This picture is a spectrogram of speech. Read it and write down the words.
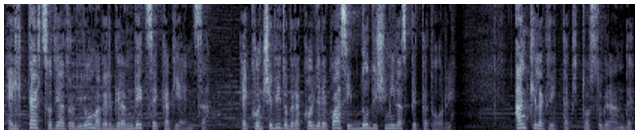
È il terzo teatro di Roma per grandezza e capienza. È concepito per accogliere quasi 12.000 spettatori. Anche la cripta è piuttosto grande,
